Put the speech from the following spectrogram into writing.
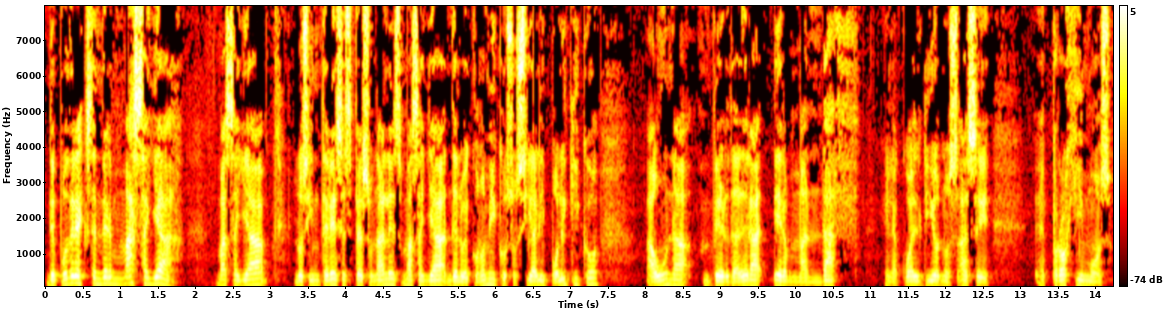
de poder extender más allá, más allá los intereses personales, más allá de lo económico, social y político, a una verdadera hermandad en la cual Dios nos hace eh, prójimos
